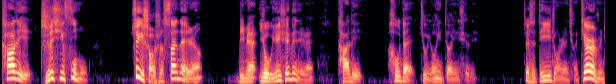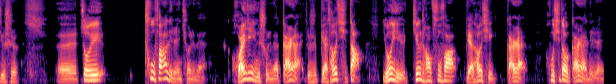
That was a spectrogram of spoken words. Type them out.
他的。直系父母最少是三代人里面有银屑病的人，他的后代就容易得银屑病，这是第一种人群。第二种就是，呃，作为触发的人群里面，环境因素里面感染，就是扁桃体大，容易经常复发扁桃体感染、呼吸道感染的人，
